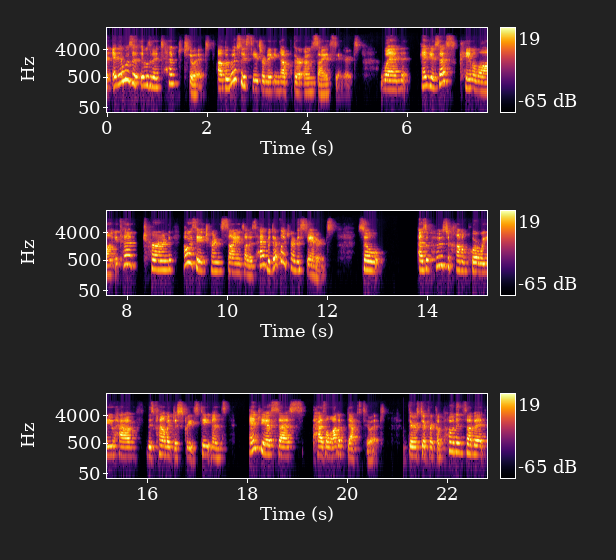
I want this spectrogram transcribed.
and it was a, it was an attempt to it, uh, but mostly states were making up their own science standards. When NGSS came along, it kind of turned, I would say it turned science on its head, but definitely turned the standards. So as opposed to Common Core, where you have these kind of like discrete statements, NGSS has a lot of depth to it. There's different components of it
